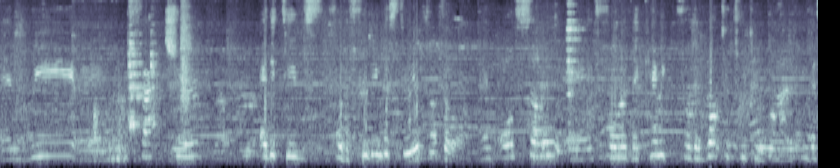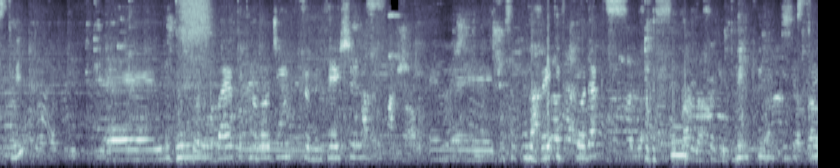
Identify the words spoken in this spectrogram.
and we uh, manufacture additives for the food industry and also uh, for the for the water treatment industry. Uh, we do biotechnology, fermentation, and uh, some innovative products for the food and for the drinking industry.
